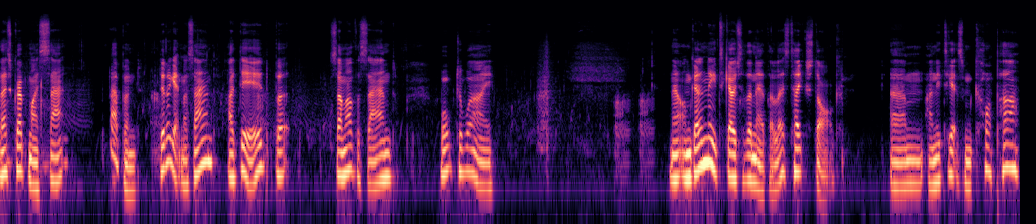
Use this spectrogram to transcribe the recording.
let's grab my sand. What happened? Did I get my sand? I did, but some other sand walked away. Now I'm going to need to go to the nether. Let's take stock. Um, I need to get some copper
